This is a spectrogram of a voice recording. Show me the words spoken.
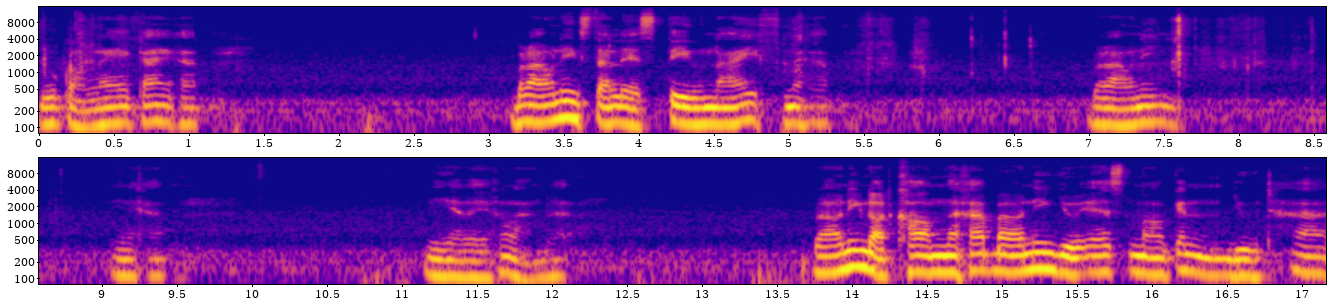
ดูกล่องใกล้ๆครับ Browning Stainless Steel Knife นะครับ Browning นี่นะครับ มีอะไรข้างหลังด้วย browning.com นะครับ browning US Morgan Utah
